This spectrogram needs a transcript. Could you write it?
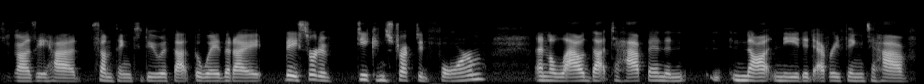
Fugazi had something to do with that. The way that I they sort of deconstructed form and allowed that to happen and not needed everything to have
